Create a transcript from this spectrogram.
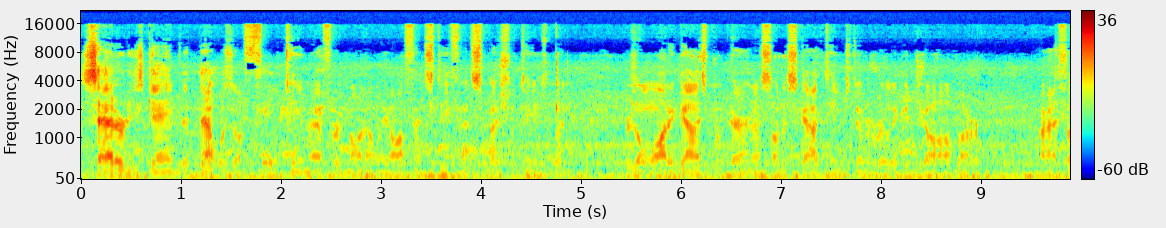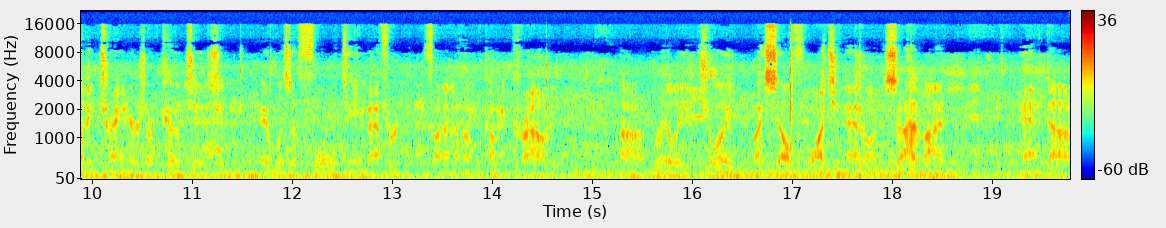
Saturday's game that that was a full team effort, not only offense, defense, special teams, but there's a lot of guys preparing us on the scout teams doing a really good job. Our our athletic trainers, our coaches, and it was a full team effort in front of the homecoming crowd. And, uh, really enjoyed myself watching that on the sideline and uh,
